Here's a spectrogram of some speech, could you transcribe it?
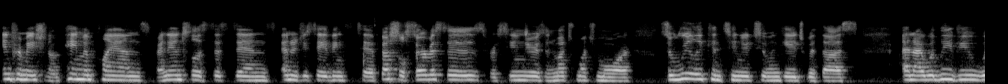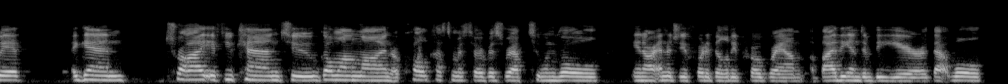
information on payment plans, financial assistance, energy savings tips, special services for seniors, and much, much more. So, really continue to engage with us. And I would leave you with, again, try if you can to go online or call customer service rep to enroll in our energy affordability program by the end of the year. That will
